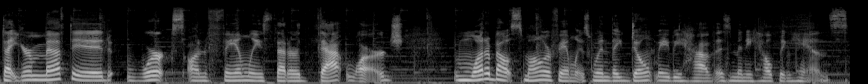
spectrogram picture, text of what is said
that your method works on families that are that large. And what about smaller families when they don't maybe have as many helping hands?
